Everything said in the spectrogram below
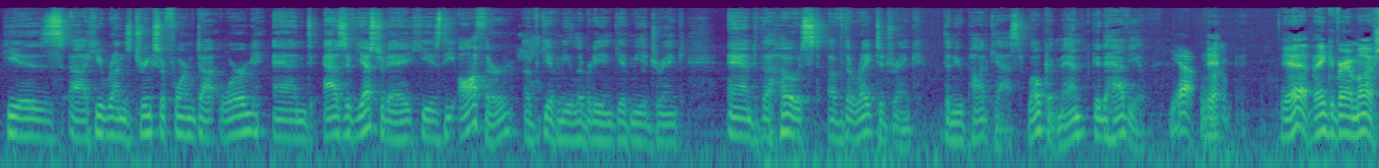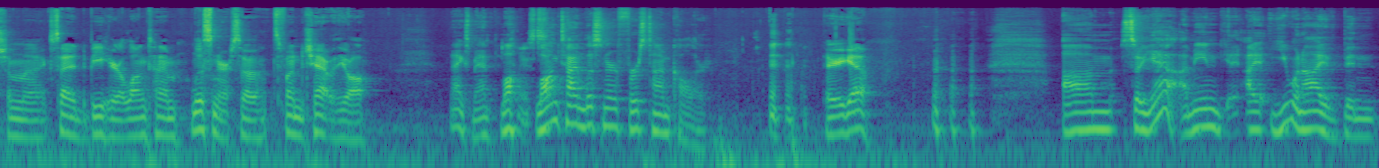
He is uh, he runs drinksreform.org, and as of yesterday, he is the author of "Give Me Liberty and Give Me a Drink," and the host of "The Right to Drink," the new podcast. Welcome, man. Good to have you. Yeah. Yeah. Yeah, thank you very much. I'm uh, excited to be here, a long time listener, so it's fun to chat with you all. Thanks, man. Long, Nice. long time listener, first time caller. There you go. um, So yeah, I mean, I you and I have been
